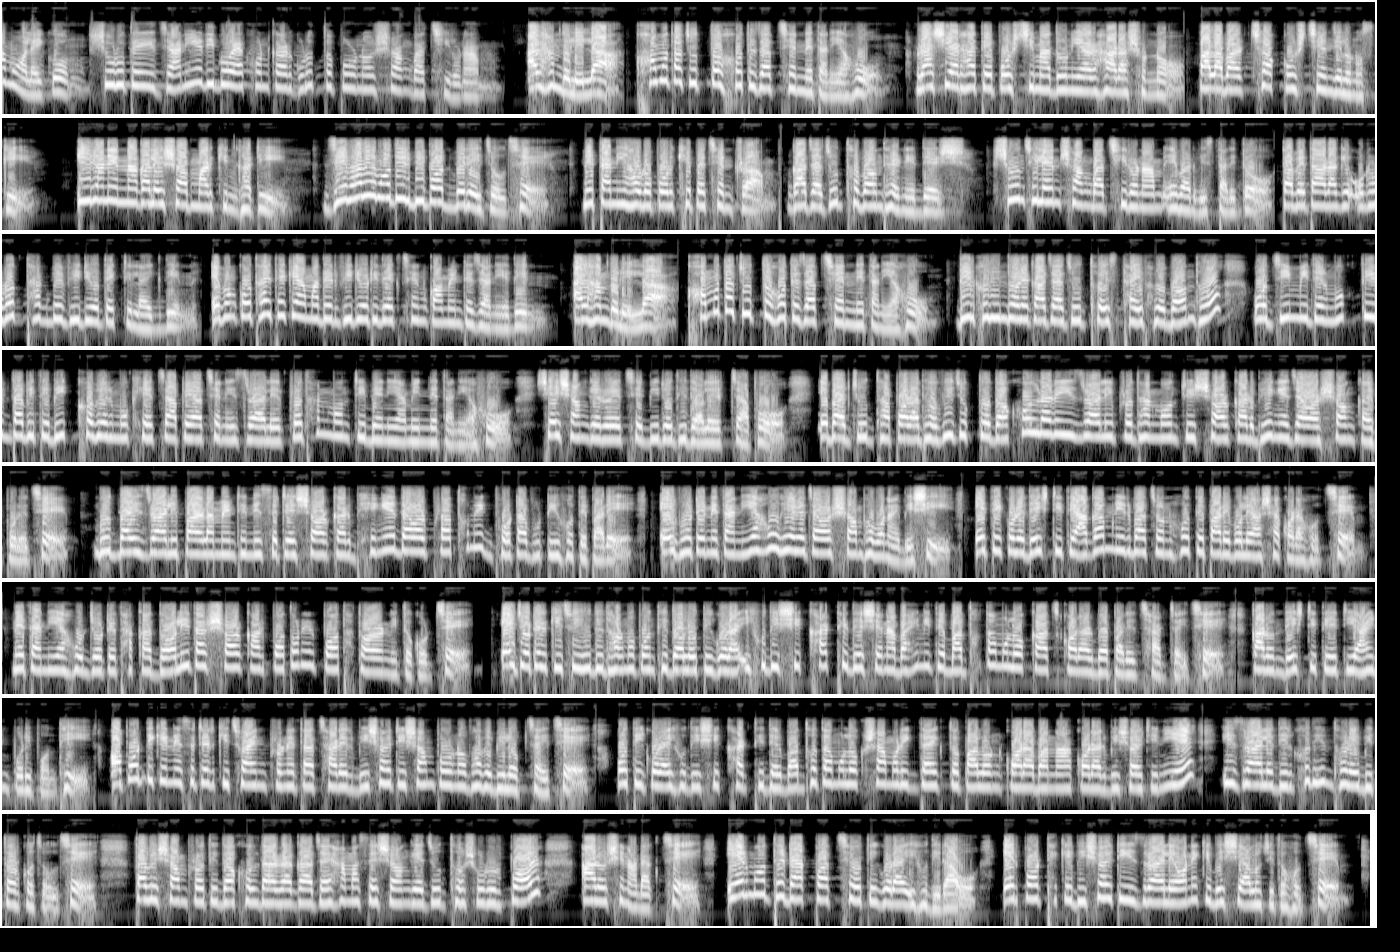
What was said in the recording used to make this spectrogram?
আসসালামু আলাইকুম। শুরুতেই জানিয়ে দিব এখনকার গুরুত্বপূর্ণ সংবাদ শিরোনাম। আলহামদুলিল্লাহ, ক্ষমতাচ্যুত হতে যাচ্ছেন নেতানিয়াহু। রাশিয়ার হাতে পশ্চিমা দুনিয়ার হার আসন্ন। পালাবার ছক কষছেন জেলোনস্কি। ইরানের নাগালে সব মার্কিন ঘাঁটি। যেভাবে মোদির বিপদ বেড়েই চলছে, নেতানিয়াহুর ওপর খেপেছেন ট্রাম্প। গাজা যুদ্ধ বন্ধের নির্দেশ। শুনছিলেন সংবাদ শিরোনাম এবার বিস্তারিত। তবে তার আগে অনুরোধ থাকবে ভিডিওতে একটি লাইক দিন এবং কোথায় থেকে আমাদের ভিডিওটি দেখছেন কমেন্টে জানিয়ে দিন। আলহামদুলিল্লাহ, ক্ষমতাচ্যুত হতে যাচ্ছেন নেতানিয়াহু। দীর্ঘদিন ধরে গাজা যুদ্ধ স্থায়ীভাবে বন্ধ ও জিম্মিদের মুক্তির দাবিতে বিক্ষোভের মুখে চাপে আছেন ইসরায়েলের প্রধানমন্ত্রী বেনিয়ামিন নেতানিয়াহু। সেই সঙ্গে রয়েছে বিরোধী দলের চাপও। এবার যুদ্ধাপরাধে অভিযুক্ত দখলদারে ইসরায়েলি প্রধানমন্ত্রীর সরকার ভেঙে যাওয়ার শঙ্কায় পড়েছে। বুধবার ইসরায়েলি পার্লামেন্টে নিসেটের সরকার ভেঙে দেওয়ার প্রাথমিক ভোটাভুটি হতে পারে। এই ভোটে নেতা নিয়াহু হেরে যাওয়ার সম্ভাবনায় বেশি। এতে করে দেশটিতে আগাম নির্বাচন হতে পারে বলে আশা করা হচ্ছে। নেতা নেতানিয়াহুর জোটে থাকা দলই তার সরকার পতনের পথ ত্বরান্বিত করছে। এই জোটের কিছু ইহুদি ধর্মপন্থী দল অতি গোড়া ইহুদি শিক্ষার্থীদের সেনাবাহিনীতে বাধ্যতামূলক কাজ করার ব্যাপারে ছাড় চাইছে, কারণ দেশটিতে এটি আইন পরিপন্থী। অপরদিকে নেসেটের কিছু আইন প্রণেতা ছাড়ের বিষয়টি সম্পূর্ণভাবে বিলোপ চাইছে। অতি গোড়া ইহুদি শিক্ষার্থীদের বাধ্যতামূলক সামরিক দায়িত্ব পালন করা বা না করার বিষয়টি নিয়ে ইসরায়েলে দীর্ঘদিন ধরে বিতর্ক চলছে। তবে সম্প্রতি দখলদাররা গাজায় হামাসের সঙ্গে যুদ্ধ শুরুর পর আরও সেনা ডাকছে। এর মধ্যে ডাক পাচ্ছে অতি গোড়া ইহুদিরাও। এরপর থেকে বিষয়টি ইসরায়েলে অনেকে বেশি আলোচিত হচ্ছে।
